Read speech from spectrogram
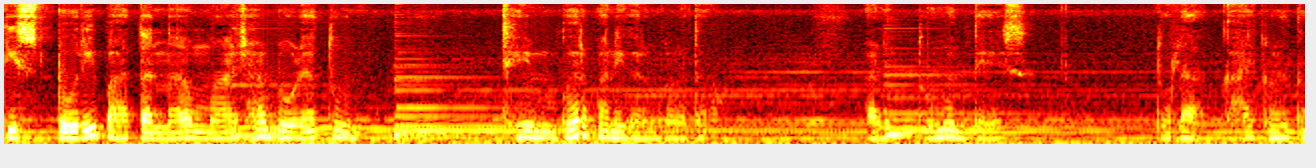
ती स्टोरी पाहताना माझ्या डोळ्यातून थेंबर पाणी गरंगळतं आणि तू म्हणतेस तुला काय कळतं?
